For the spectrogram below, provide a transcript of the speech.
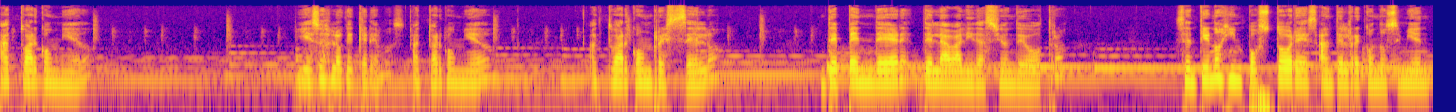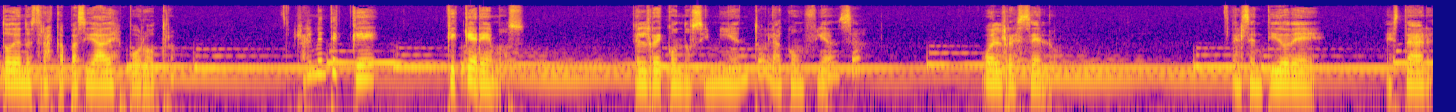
Actuar con miedo? ¿Y eso es lo que queremos? ¿Actuar con miedo? ¿Actuar con recelo? ¿Depender de la validación de otro? ¿Sentirnos impostores ante el reconocimiento de nuestras capacidades por otro? ¿Realmente qué, qué queremos? ¿El reconocimiento, la confianza o el recelo? El sentido de estar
